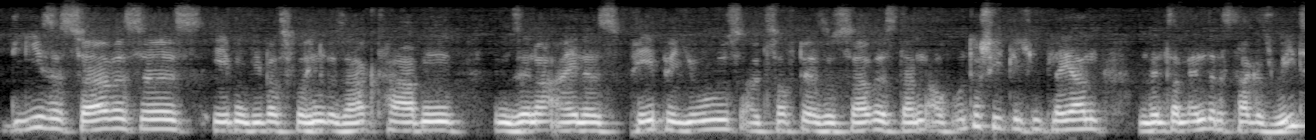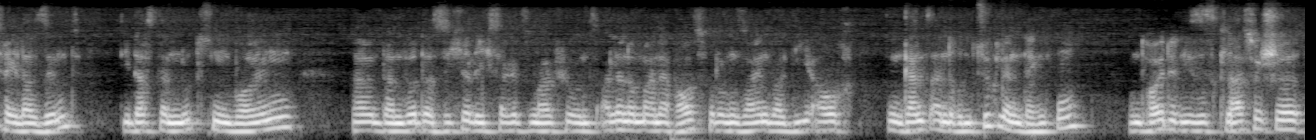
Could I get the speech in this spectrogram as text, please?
diese Services, eben wie wir es vorhin gesagt haben, im Sinne eines PPUs als Software as a Service dann auch unterschiedlichen Playern. Und wenn es am Ende des Tages Retailer sind, die das dann nutzen wollen, äh, dann wird das sicherlich, ich sage jetzt mal, für uns alle nochmal eine Herausforderung sein, weil die auch in ganz anderen Zyklen denken und heute dieses klassische,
